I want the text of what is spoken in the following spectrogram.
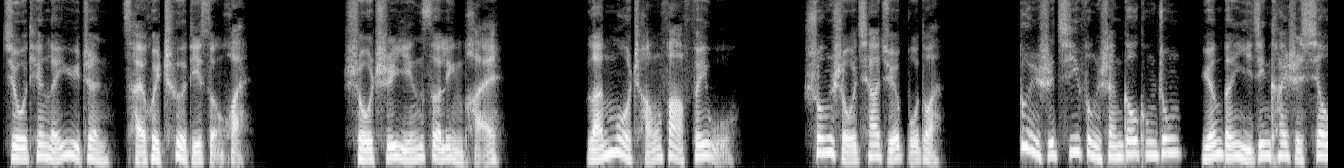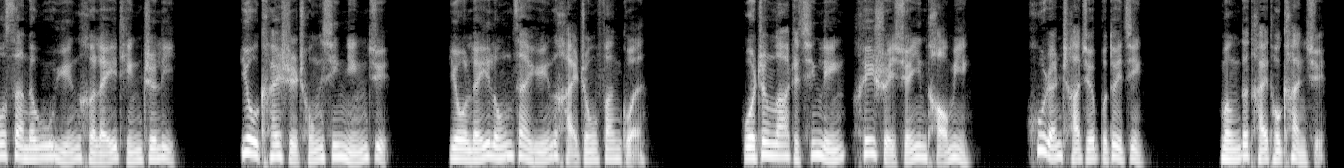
九天雷狱阵才会彻底损坏。手持银色令牌，蓝墨长发飞舞，双手掐诀不断，顿时七凤山高空中原本已经开始消散的乌云和雷霆之力，又开始重新凝聚，有雷龙在云海中翻滚。我正拉着青灵、黑水玄鹰逃命，忽然察觉不对劲，猛地抬头看去，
